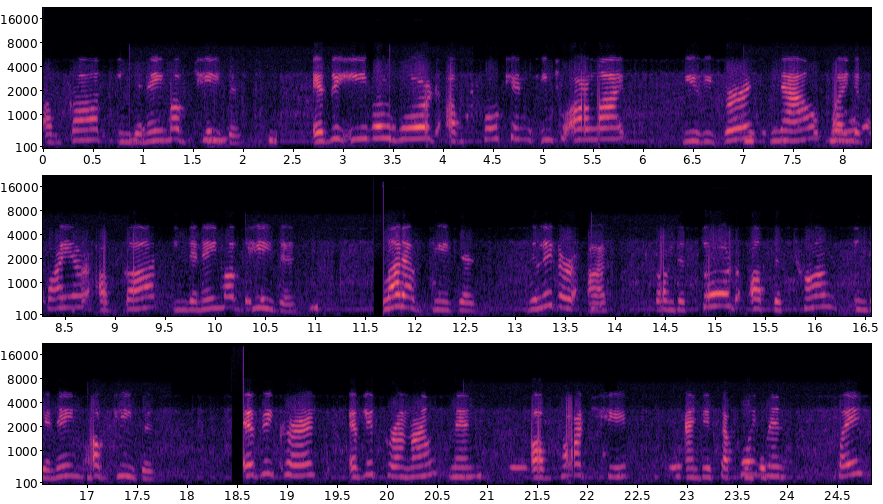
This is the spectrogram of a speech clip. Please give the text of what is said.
of God in the name of Jesus. Every evil word of spoken into our life be reversed now by the fire of God in the name of Jesus. Blood of Jesus, deliver us from the sword of the tongue in the name of Jesus. Every curse, every pronouncement of hardship and disappointment placed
